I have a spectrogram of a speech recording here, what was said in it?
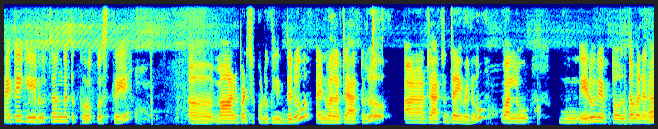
అయితే ఎరువు సంగతికి వస్తే మా ఆడపడిచి కొడుకులు ఇద్దరు అండ్ వాళ్ళ ట్రాక్టరు ఆ ట్రాక్టర్ డ్రైవరు వాళ్ళు ఎరువు రేపు తోలుతామనగా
